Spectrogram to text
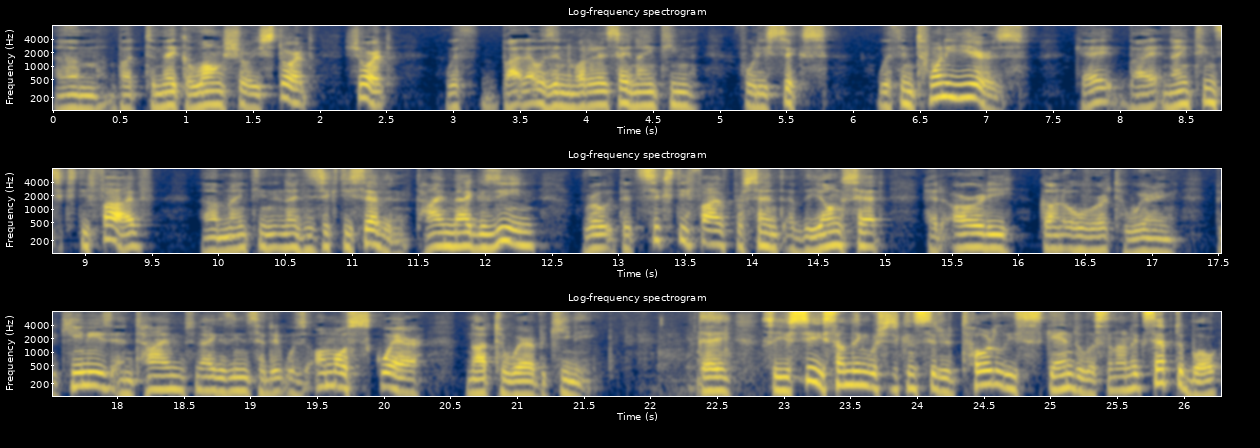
um, but to make a long story short, short, with by, that was in what did I say, 1946. Within 20 years, okay, by 1965, um, 19, 1967, Time magazine wrote that 65% of the young set had already gone over to wearing bikinis, and Times magazine said it was almost square not to wear a bikini. Okay, so you see something which is considered totally scandalous and unacceptable.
